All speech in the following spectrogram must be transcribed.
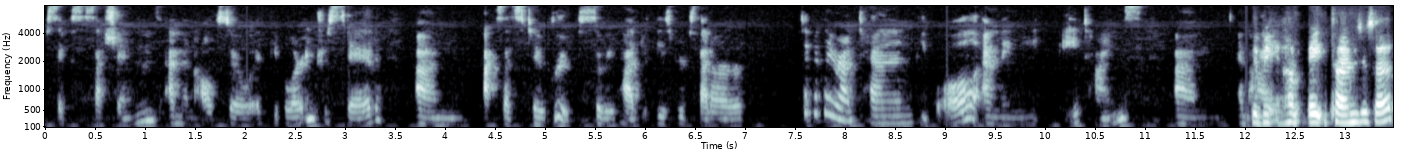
six sessions, and then also, if people are interested, um, access to groups. So we've had these groups that are typically around ten people, and they meet eight times. Um, and they meet eight times, you said.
